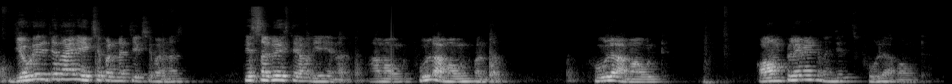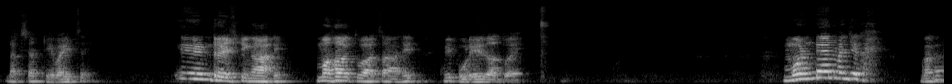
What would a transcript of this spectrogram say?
जेवढे त्याच्यात आहे ना एकशे पन्नास एकशे पन्नास ते सगळेच त्यामध्ये येणार. अमाऊंट फुल अमाऊंट म्हणतात. फुल अमाऊंट कॉम्प्लिमेंट म्हणजेच फुल अमाऊंट लक्षात ठेवायचं आहे इंटरेस्टिंग आहे. महत्त्वाचा आहे. मी पुढे जातोय. मंडेन म्हणजे काय? बघा.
